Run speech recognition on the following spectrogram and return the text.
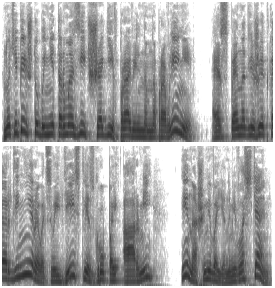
Но теперь, чтобы не тормозить шаги в правильном направлении, СП надлежит координировать свои действия с группой армий и нашими военными властями.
